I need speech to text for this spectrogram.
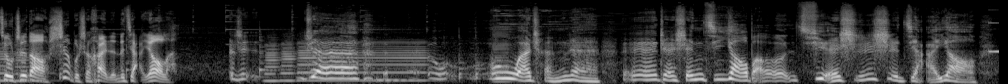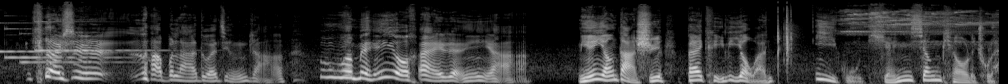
就知道是不是害人的假药了。这，这，我我承认，呃，这神奇药宝确实是假药，可是拉布拉多警长，我没有害人呀。绵羊大师掰开一粒药丸。一股甜香飘了出来。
